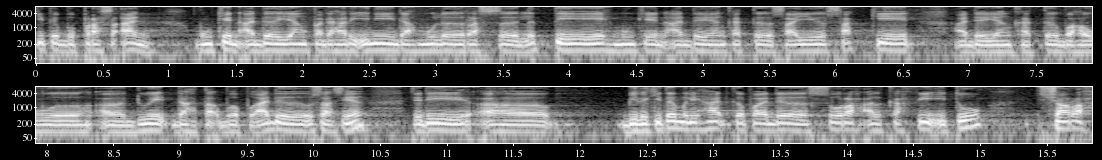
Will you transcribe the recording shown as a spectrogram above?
kita berperasaan. Mungkin ada yang pada hari ini dah mula rasa letih mungkin ada yang kata saya sakit ada yang kata bahawa uh, duit dah tak berapa ada ustaz ya. Jadi uh, bila kita melihat kepada surah al-kahfi itu syarah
